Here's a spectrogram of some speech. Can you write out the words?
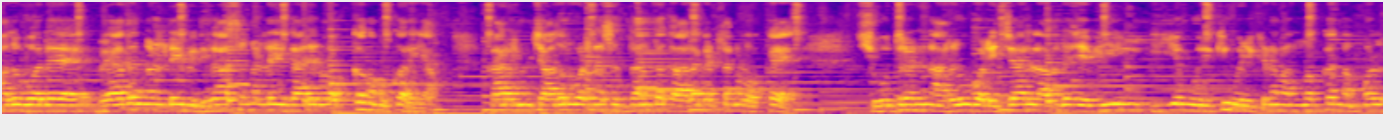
അതുപോലെ വേദങ്ങളുടെയും ഇതിഹാസങ്ങളുടെയും കാര്യങ്ങളൊക്കെ നമുക്കറിയാം. കാരണം ചാതുർവർണ സിദ്ധാന്ത കാലഘട്ടങ്ങളൊക്കെ ശൂദ്രൻ അറിവ് പഠിച്ചാൽ അവന്റെ ചെവിയിൽ ഈയം ഒരുക്കി ഒഴിക്കണമെന്നൊക്കെ നമ്മൾ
